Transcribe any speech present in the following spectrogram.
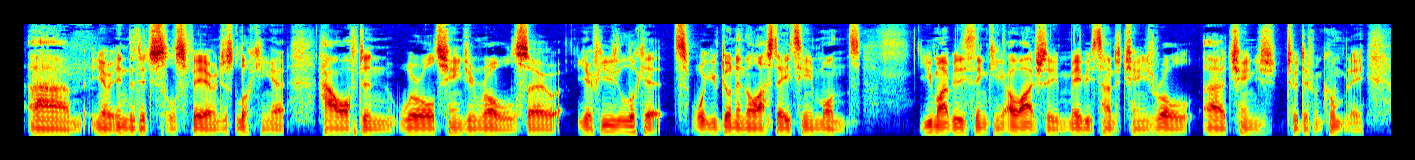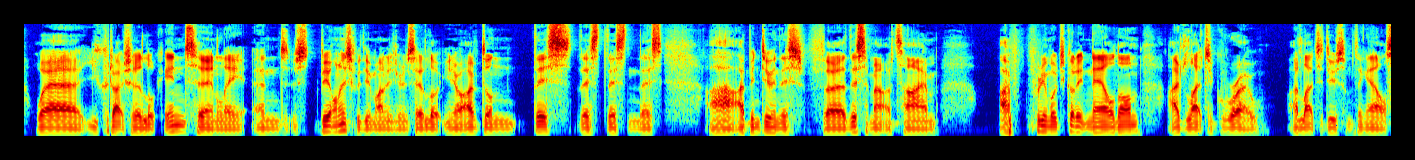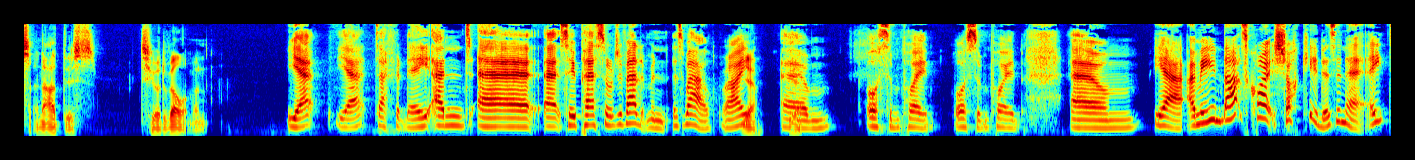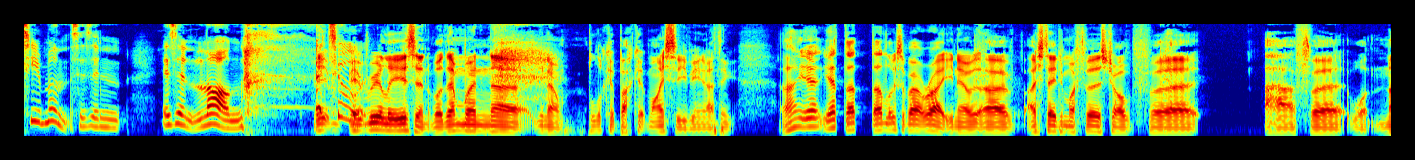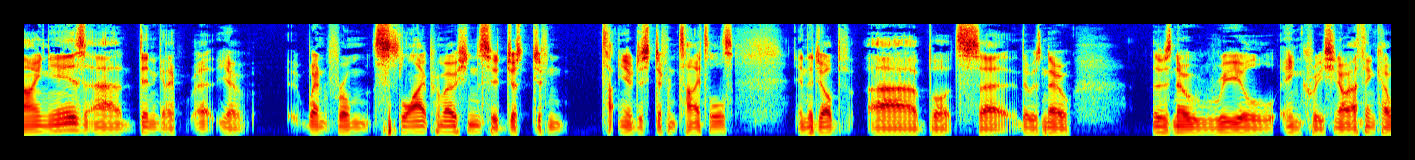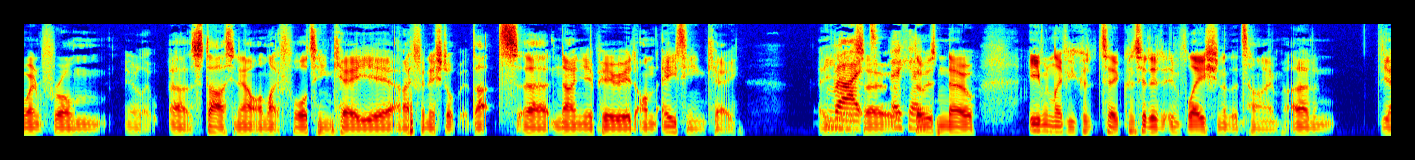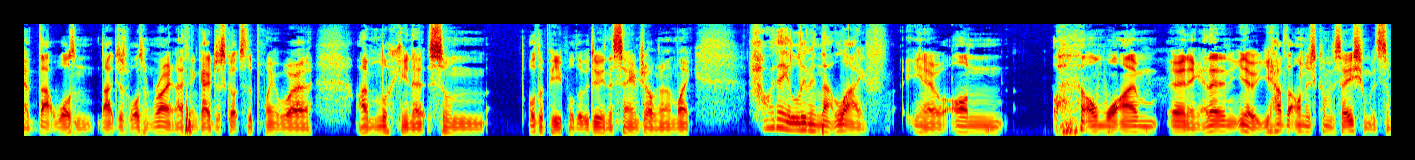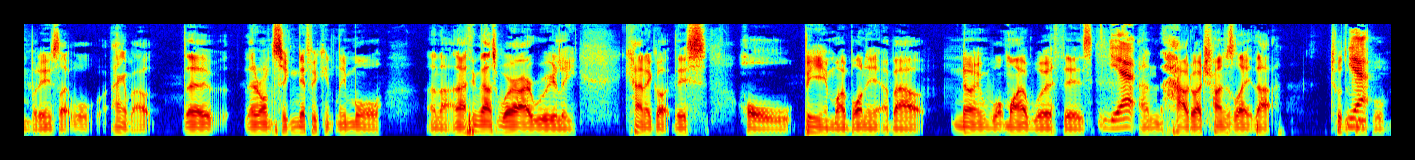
um, you know, in the digital sphere and just looking at how often we're all changing roles. So, you know, if you look at what you've done in the last 18 months, you might be thinking, oh, actually, maybe it's time to change role, uh, change to a different company, where you could actually look internally and just be honest with your manager and say, look, you know, I've done this, this, this, and this. Uh, I've been doing this for this amount of time. I've pretty much got it nailed on. I'd like to grow. I'd like to do something else and add this to your development. Yeah, yeah, definitely. And uh, uh, so personal development as well, right? Yeah. Um, yeah. Awesome point. Awesome point. Um, yeah, I mean that's quite shocking, isn't it? Eighteen months isn't isn't long. it, it, really isn't. But then when uh, you know look at back at my CV and I think, oh yeah, yeah, that that looks about right. You know, uh, I stayed in my first job for uh, for what nine years. Uh, didn't get a uh, you know went from slight promotions to just different t- you know just different titles in the job, uh, but uh, there was no there was no real increase. You know, I think I went from you know like, uh, starting out on like 14k a year, and I finished up that uh, nine year period on 18k. A year. Right, So okay. there was no, even if you could take considered inflation at the time, and you know that wasn't that just wasn't right. I think I just got to the point where I'm looking at some other people that were doing the same job, and I'm like, how are they living that life? You know, on on what I'm earning, and then you know you have that honest conversation with somebody. It's like, well, hang about, they're they're on significantly more than that, and I think that's where I really kind of got this whole bee in my bonnet about knowing what my worth is Yeah. and how do I translate that to other Yeah. people.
